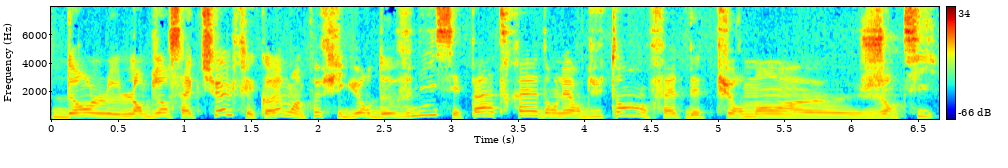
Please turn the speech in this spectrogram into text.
dans l'ambiance actuelle, fait quand même un peu figure d'ovni. C'est pas très dans l'air du temps, en fait, d'être purement euh, gentil.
